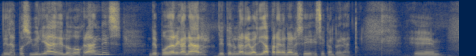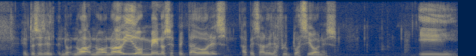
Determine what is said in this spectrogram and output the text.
de las posibilidades de los dos grandes de poder ganar, de tener una rivalidad para ganar ese, campeonato. Eh, entonces no, ha, habido menos espectadores a pesar de las fluctuaciones. Y,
